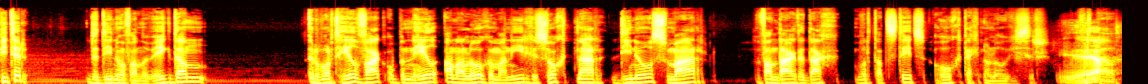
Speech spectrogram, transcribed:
Pieter, de dino van de week dan. Er wordt heel vaak op een heel analoge manier gezocht naar dino's, maar vandaag de dag wordt dat steeds hoogtechnologischer. Ja.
